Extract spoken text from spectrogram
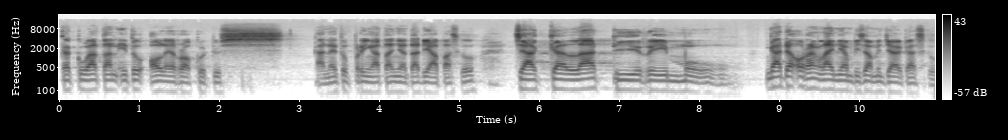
kekuatan itu oleh Roh Kudus. Karena itu peringatannya tadi apa, Sku? Jagalah dirimu. Nggak ada orang lain yang bisa menjaga, Sku.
